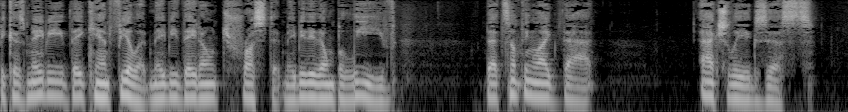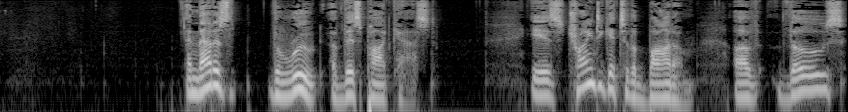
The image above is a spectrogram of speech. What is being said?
because maybe they can't feel it. Maybe they don't trust it. Maybe they don't believe that something like that actually exists. And that is the root of this podcast is trying to get to the bottom of those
